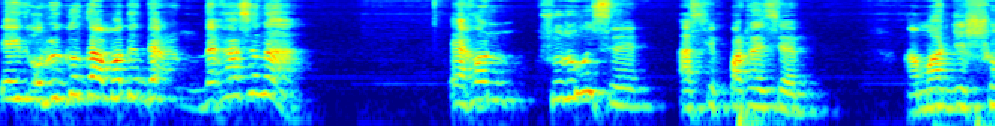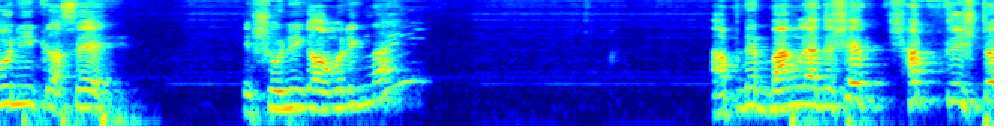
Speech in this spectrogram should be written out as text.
এই অভিজ্ঞতা আমাদের দে- দেখা আছে না? এখন শুরু হয়েছে, আজকে পাঠাইছেন। আমার যে সৈনিক আছে, এই সৈনিক আওয়ামী লীগ নাই? আপনি বাংলাদেশের সাতত্রিশটা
